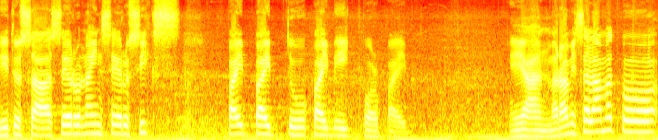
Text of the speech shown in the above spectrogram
Dito sa 0906 552 5845 Ayan, maraming salamat po.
